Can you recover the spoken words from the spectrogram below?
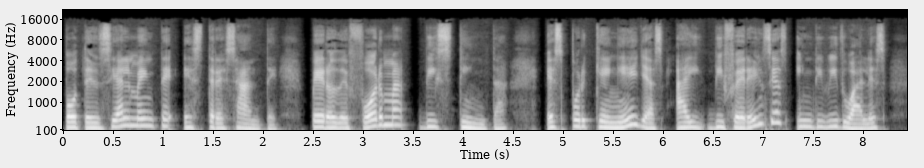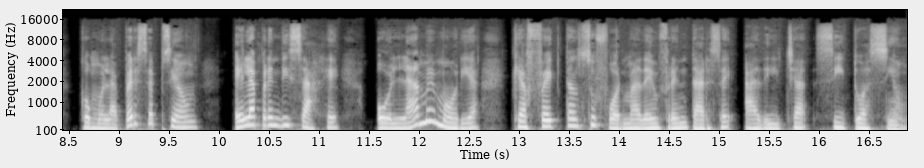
potencialmente estresante, pero de forma distinta, es porque en ellas hay diferencias individuales como la percepción, el aprendizaje o la memoria que afectan su forma de enfrentarse a dicha situación,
